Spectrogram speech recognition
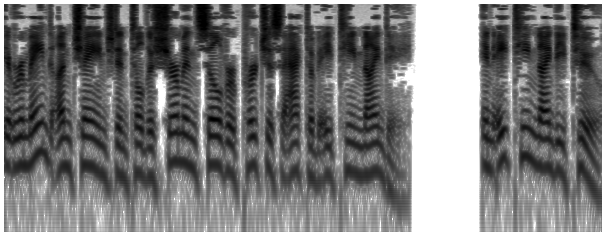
It remained unchanged until the Sherman Silver Purchase Act of 1890. In 1892,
